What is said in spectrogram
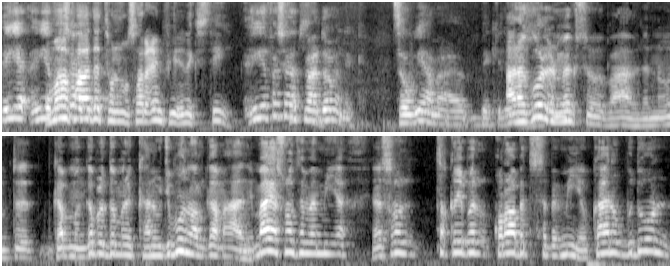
هي هي فشلت- فادتهم المصارعين في NXT. هي فشلت مع دومينيك. تسويها مع بيكي أنا. أقول لمكسو ابو عابد انه أنت قبل من قبل دومينيك كانوا يجيبون الأرقام هذه. ما يصلون 800 يصلون تقريبا قرابة 700 وكانوا بدون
